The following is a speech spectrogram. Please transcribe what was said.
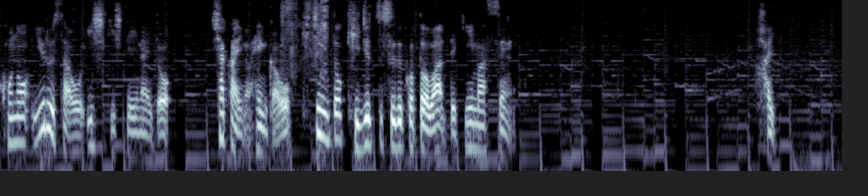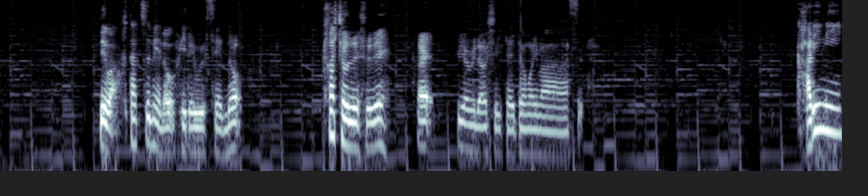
この緩さを意識していないと、社会の変化をきちんと記述することはできません。はい。では、二つ目のフィルム線の箇所ですね。はい。読み直していきたいと思います。仮に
